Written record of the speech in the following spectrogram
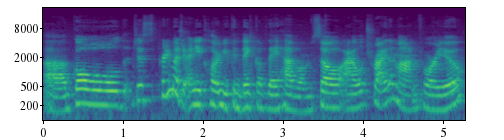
uh, gold, just pretty much any color you can think of they have them. So I will try them on for you.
